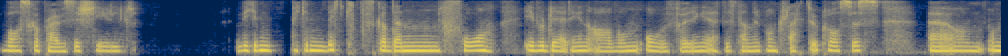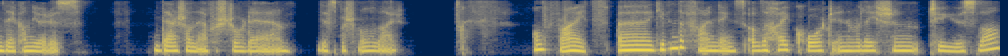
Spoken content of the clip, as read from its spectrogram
hva skal Privacy Shield hvilken, hvilken, vekt skal den få i vurderingen av om overføringer etter standard contractor clauses um, om det kan gjøres? Det er sånn jeg forstår det, det spørsmålet der. All right. Uh, given the findings of the High Court in relation to US law,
